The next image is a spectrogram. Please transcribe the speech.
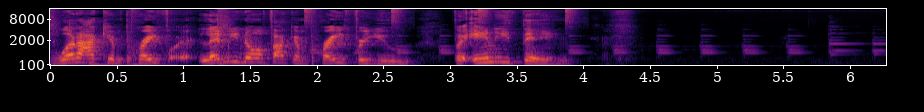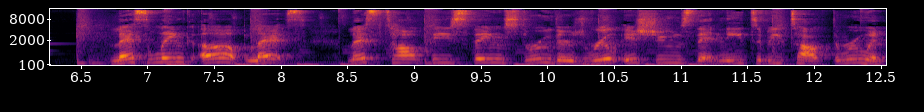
what I can pray for. Let me know if I can pray for you for anything. Let's link up. Let's let's talk these things through. There's real issues that need to be talked through and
